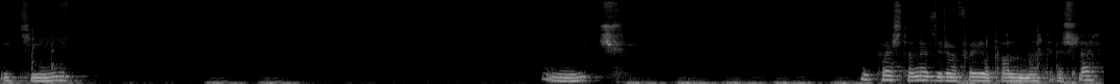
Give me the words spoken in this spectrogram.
iki, Üç. Birkaç tane zürafa yapalım arkadaşlar.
